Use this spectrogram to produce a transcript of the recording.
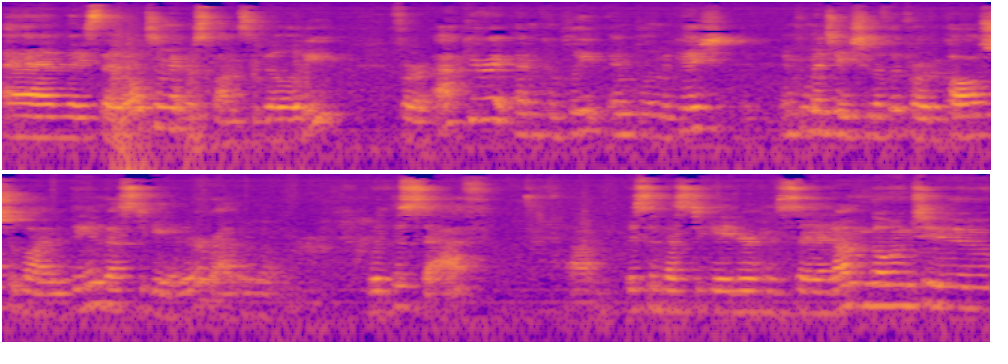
And they said ultimate responsibility for accurate and complete implementation, implementation of the protocol should lie with the investigator rather than with the staff. Um, this investigator has said, I'm going to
